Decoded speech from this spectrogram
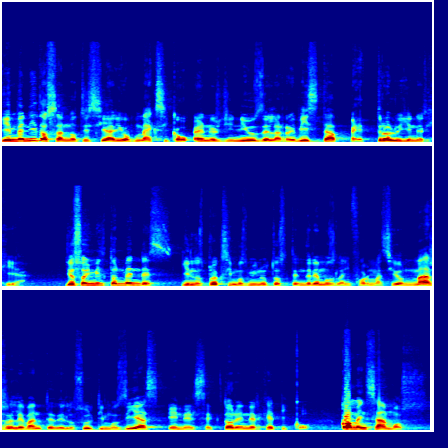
Bienvenidos al noticiario Mexico Energy News de la revista Petróleo y Energía. Yo soy Milton Méndez y en los próximos minutos tendremos la información más relevante de los últimos días en el sector energético. ¡Comenzamos!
